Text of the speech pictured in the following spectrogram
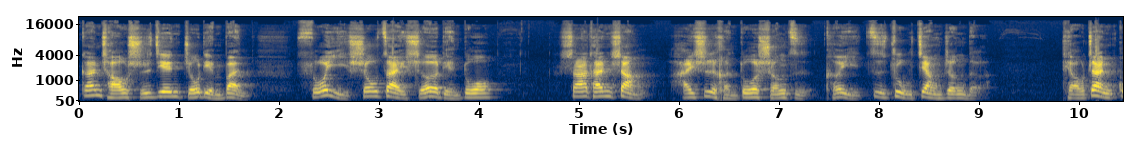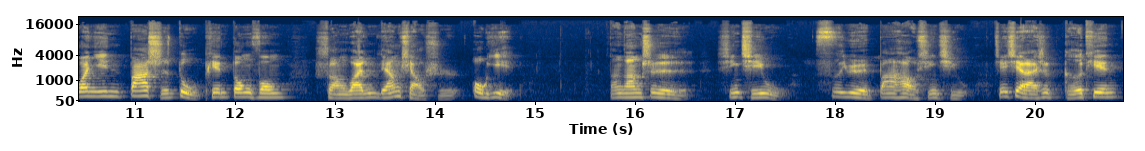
干潮时间九点半，所以收在十二点多，沙滩上还是很多绳子可以自助降针的。挑战观音八十度偏东风，爽玩两小时，哦耶！刚刚是星期五。四月八号星期五，接下来是隔天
